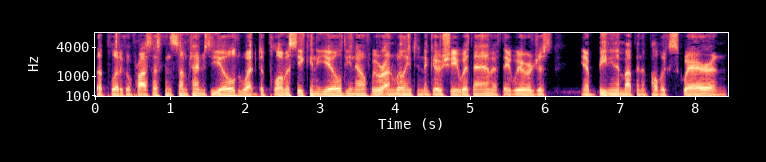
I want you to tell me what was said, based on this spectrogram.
the political process can sometimes yield, what diplomacy can yield. You know, if we were unwilling to negotiate with them, if they we were just you know, beating them up in the public square and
